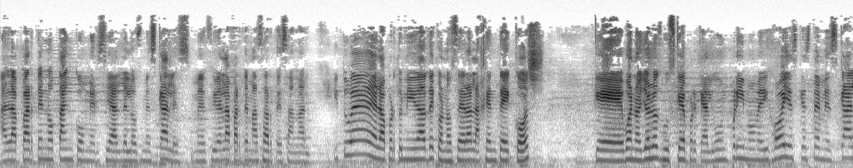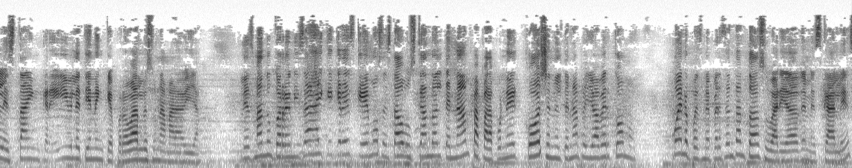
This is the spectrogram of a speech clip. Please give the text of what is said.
a la parte no tan comercial de los mezcales. Me fui a la parte más artesanal. Y tuve la oportunidad de conocer a la gente de Koch, que bueno, yo los busqué porque algún primo me dijo, oye, es que este mezcal está increíble, tienen que probarlo, es una maravilla. Les mando un correo y me dice, ay, ¿qué crees que hemos estado buscando al Tenampa para poner Koch en el Tenampa? Y yo, a ver cómo. Bueno, pues me presentan toda su variedad de mezcales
